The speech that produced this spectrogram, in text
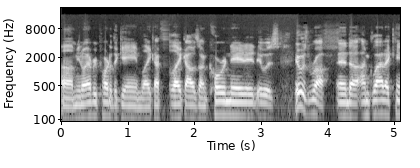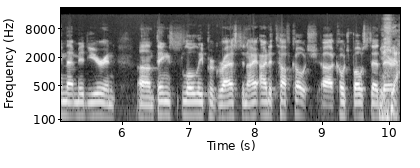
um, you know, every part of the game. Like I feel like I was uncoordinated. It was it was rough, and uh, I'm glad I came that mid-year, and um, things slowly progressed. And I, I had a tough coach, uh, Coach Bostad. There, Yeah.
